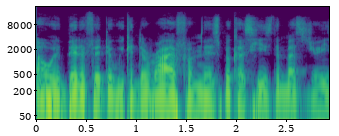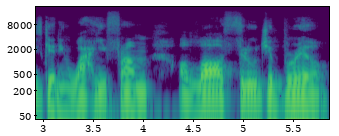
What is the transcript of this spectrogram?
uh, or the benefit that we can derive from this? Because he's the messenger. He's getting wahi from Allah through Jibril.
